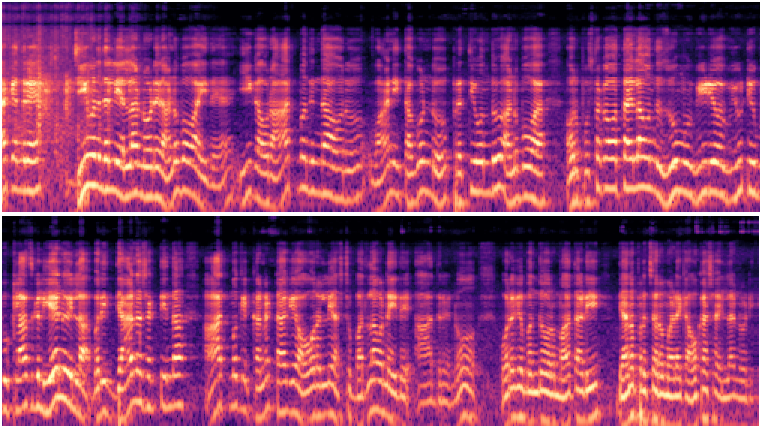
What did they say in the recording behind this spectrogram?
ಯಾಕೆಂದ್ರೆ ಜೀವನದಲ್ಲಿ ಎಲ್ಲ ನೋಡಿರೋ ಅನುಭವ ಇದೆ. ಈಗ ಅವರ ಆತ್ಮದಿಂದ ಅವರು ವಾಣಿ ತಗೊಂಡು ಪ್ರತಿಯೊಂದು ಅನುಭವ, ಅವರು ಪುಸ್ತಕ ಓದ್ತಾ ಇಲ್ಲ, ಒಂದು ಝೂಮ್ ವಿಡಿಯೋ ಯೂಟ್ಯೂಬ್ ಕ್ಲಾಸ್ಗಳು ಏನೂ ಇಲ್ಲ. ಬರೀ ಧ್ಯಾನ ಶಕ್ತಿಯಿಂದ ಆತ್ಮಕ್ಕೆ ಕನೆಕ್ಟ್ ಆಗಿ ಅವರಲ್ಲಿ ಅಷ್ಟು ಬದಲಾವಣೆ ಇದೆ. ಆದ್ರೇನು ಹೊರಗೆ ಬಂದು ಅವ್ರು ಮಾತಾಡಿ ಧ್ಯಾನ ಪ್ರಚಾರ ಮಾಡೋಕ್ಕೆ ಅವಕಾಶ ಇಲ್ಲ ನೋಡಿ.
